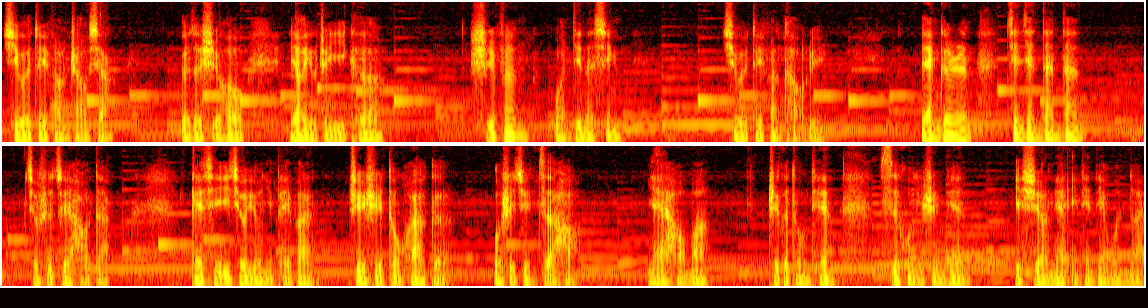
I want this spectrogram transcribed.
去为对方着想，有的时候要有着一颗十分稳定的心去为对方考虑。两个人简简单单就是最好的。感谢依旧有你陪伴，这是童话阁，我是君子浩，你还好吗？这个冬天，似乎你身边也需要那样一点点温暖，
